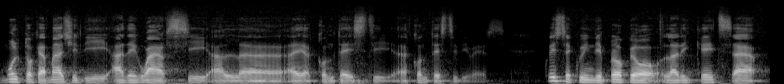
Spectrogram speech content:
molto capaci di adeguarsi al, a, contesti, a contesti diversi. Questa è quindi proprio la ricchezza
